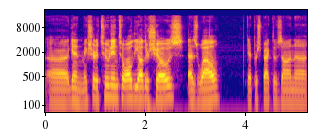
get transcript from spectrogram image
uh, again, make sure to tune in to all the other shows as well. Get perspectives on uh,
